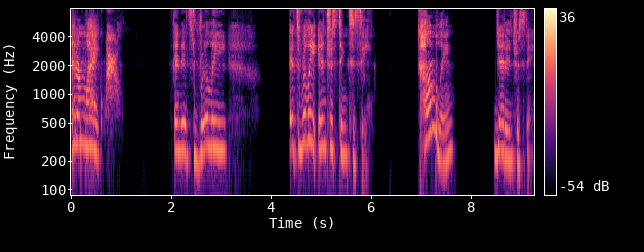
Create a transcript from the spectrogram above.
And I'm like, wow, and it's really, it's really interesting to see. Humbling, yet interesting.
